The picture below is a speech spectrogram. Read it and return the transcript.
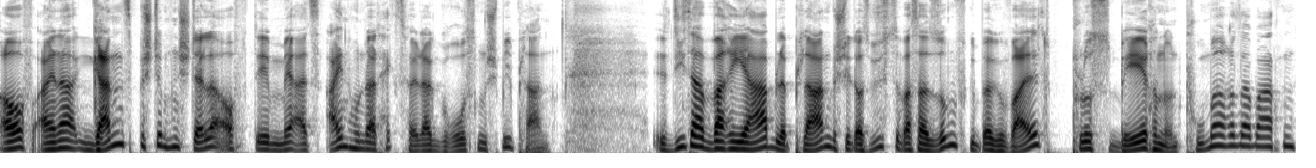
auf einer ganz bestimmten Stelle auf dem mehr als 100 Hexfelder großen Spielplan. Dieser variable Plan besteht aus Wüste, Wasser, Sumpf, Gebirge, Wald plus Bären- und Puma-Reservaten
